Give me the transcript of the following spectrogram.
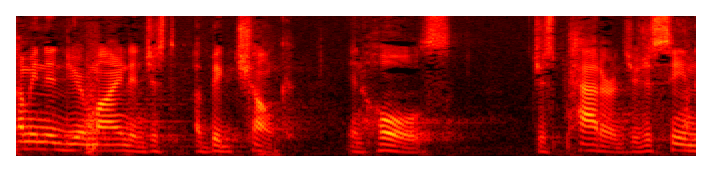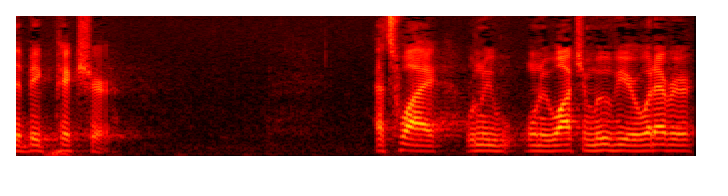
coming into your mind in just a big chunk, in wholes, just patterns. You're just seeing the big picture. That's why when we, when we watch a movie or whatever,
